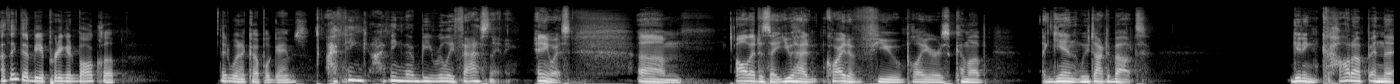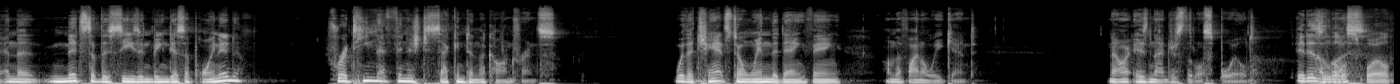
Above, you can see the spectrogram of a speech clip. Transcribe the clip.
I think that'd be a pretty good ball club. They'd win a couple games. I think I think that'd be really fascinating. Anyways, um, all that to say, you had quite a few players come up. Again, we talked about getting caught up in the in the midst of the season, being disappointed for a team that finished second in the conference with a chance to win the dang thing on the final weekend. Now, isn't that just a little spoiled? It is a little us. spoiled.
